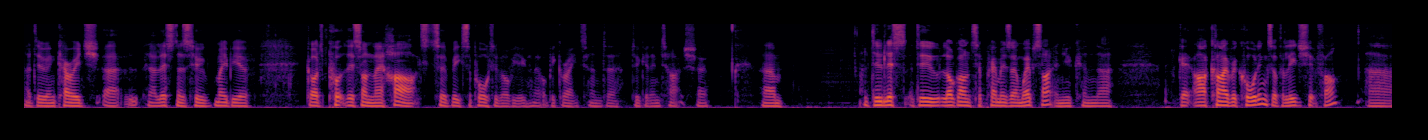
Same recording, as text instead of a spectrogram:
I do encourage uh, you know, listeners who maybe have God's put this on their hearts to be supportive of you. That would be great, and uh, do get in touch. So. Um, do list, do log on to Premier's own website and you can uh, get archive recordings of the leadership file. Uh,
